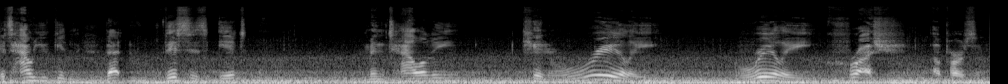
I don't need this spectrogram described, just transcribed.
It's how you can, that this is it mentality can really, really crush a person.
